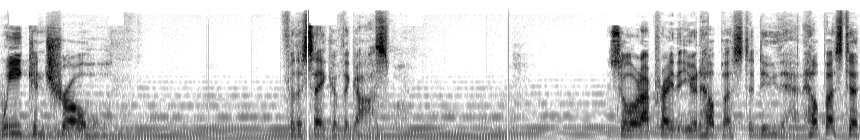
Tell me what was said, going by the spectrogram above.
we control for the sake of the gospel. So, Lord, I pray that you would help us to do that. Help us to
